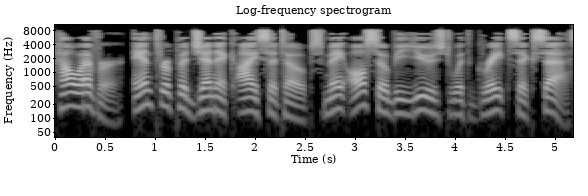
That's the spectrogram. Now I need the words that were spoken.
However, anthropogenic isotopes may also be used with great success.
